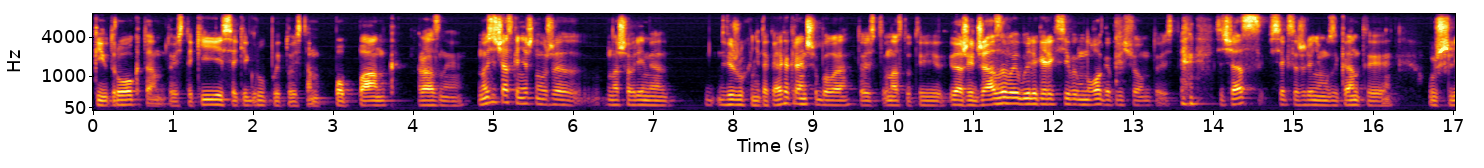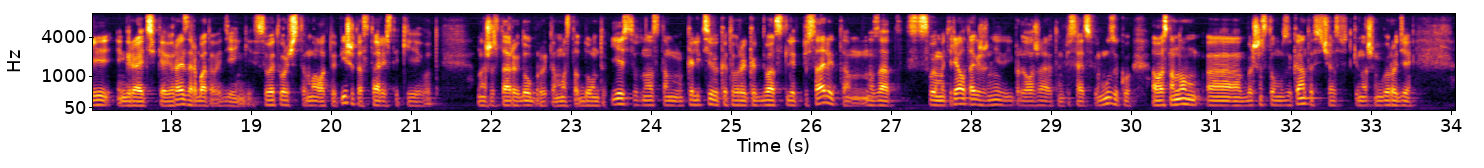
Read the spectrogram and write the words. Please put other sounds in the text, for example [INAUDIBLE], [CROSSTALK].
кьют-рок, там, то есть такие всякие группы, то есть там поп-панк разные. Но сейчас, конечно, уже в наше время движуха не такая, как раньше была. То есть у нас тут и, и даже и джазовые были коллективы, много причем. То есть [LAUGHS] сейчас все, к сожалению, музыканты ушли играть кавера и зарабатывать деньги. Свое творчество мало кто пишет, остались такие вот наши старые добрые там мастодонты. Есть вот у нас там коллективы, которые как 20 лет писали там назад свой материал, также они и продолжают там писать свою музыку. А в основном э, большинство музыкантов сейчас все-таки в нашем городе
